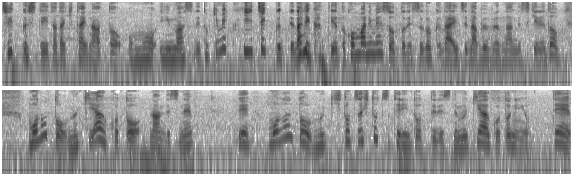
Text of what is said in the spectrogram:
チェックしていただきたいなと思います。でときめくチェックって何かっていうとこんまりメソッドですごく大事な部分なんですけれど物と向き合うことなんですね。で物と一つ一つ手に取ってですね向き合うことによって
